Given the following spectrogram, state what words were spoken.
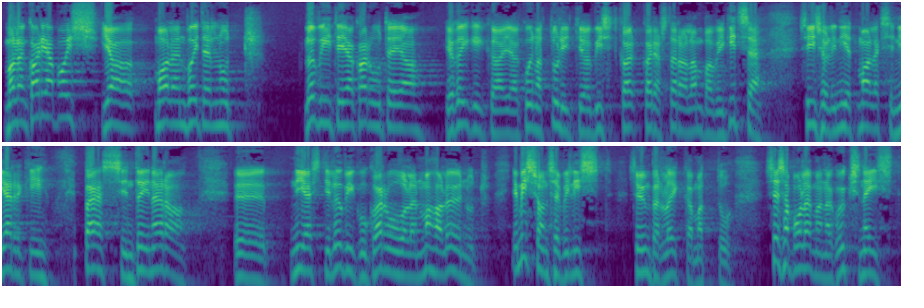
ma olen karjapoiss ja ma olen võidelnud lõvide ja karude ja, ja kõigiga ja kui nad tulid ja viisid karjast ära lamba või kitse, siis oli nii, et ma läksin järgi, päästsin, tõin ära. nii hästi lõvi kui karu olen maha löönud. Ja mis on see vilist, see ümberlõikamatu, see saab olema nagu üks neist,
